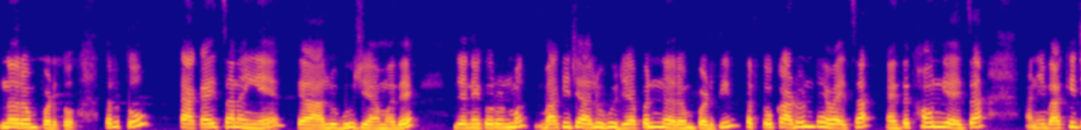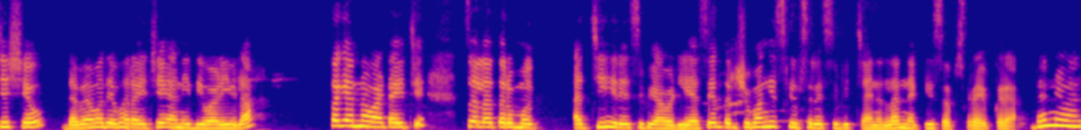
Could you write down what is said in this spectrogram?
नरम पडतो. तर तो टाकायचा नाही आहे त्या आलू भुजियामध्ये. जेणेकरून मग बाकीचे आलू भुजिया पण नरम पडतील. तर तो काढून ठेवायचा नाहीतर खाऊन घ्यायचा. आणि बाकीचे शेव डब्यामध्ये भरायचे आणि दिवाळीला सगळ्यांना वाटायचे. चला तर मग आजची ही रेसिपी आवडली असेल तर शुभांगी स्किल्स रेसिपी चॅनलला नक्की सबस्क्राईब करा. धन्यवाद.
